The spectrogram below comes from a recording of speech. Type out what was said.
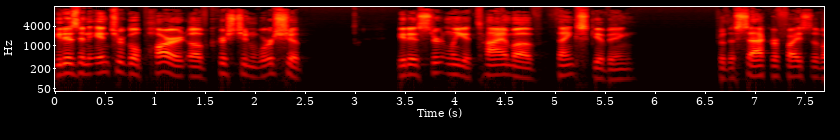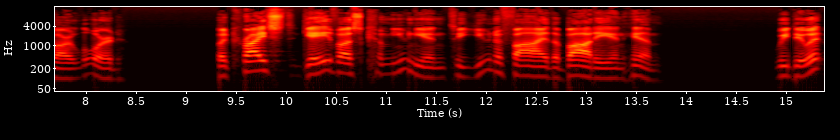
It is an integral part of Christian worship. It is certainly a time of thanksgiving for the sacrifice of our Lord. But Christ gave us communion to unify the body in Him. We do it.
